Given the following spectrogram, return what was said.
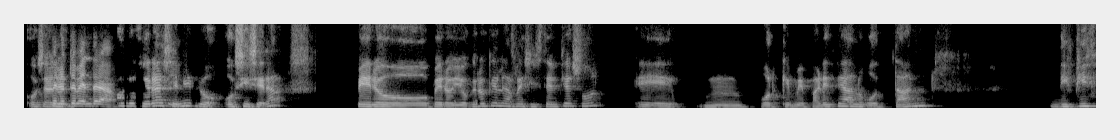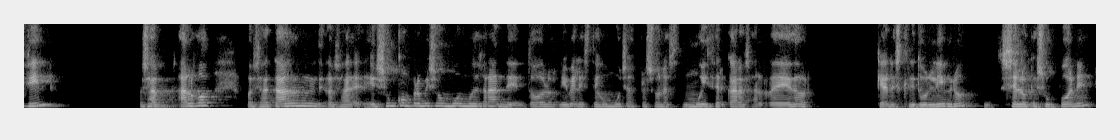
o sea, no pero no te vendrá. cuándo será ese Sí, libro, o si será, pero, pero yo creo que las resistencias son eh, mm, porque me parece algo tan difícil, o sea, algo, o sea, tan, o sea, es un compromiso muy, muy grande en todos los niveles. Tengo muchas personas muy cercanas alrededor que han escrito un libro, sé lo que supone,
